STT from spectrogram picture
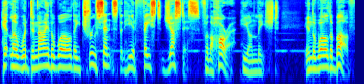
Hitler would deny the world a true sense that he had faced justice for the horror he unleashed. In the world above,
